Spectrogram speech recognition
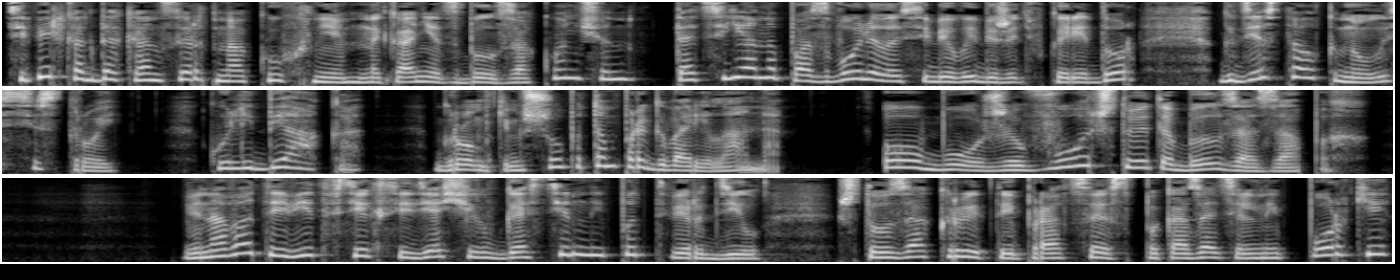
Теперь, когда концерт на кухне наконец был закончен, Татьяна позволила себе выбежать в коридор, где столкнулась с сестрой. «Кулебяка!» — громким шепотом проговорила она. «О боже, вот что это был за запах!» Виноватый вид всех сидящих в гостиной подтвердил, что закрытый процесс показательной порки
